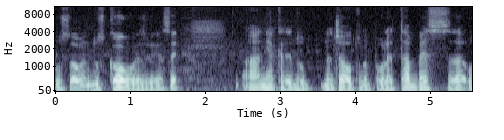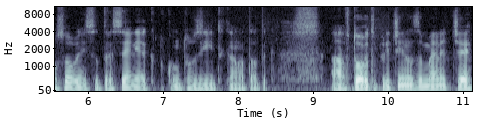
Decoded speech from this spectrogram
особено доскоро, разбира се, а, някъде до началото на пролета, без а, особени сътресения, като контузии и така нататък. А втората причина за мен е, че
